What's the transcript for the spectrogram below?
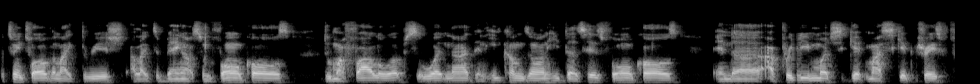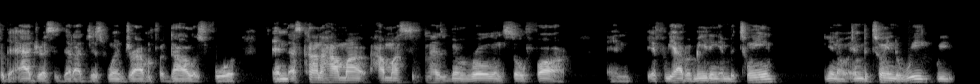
between twelve and like three ish, I like to bang out some phone calls, do my follow ups or whatnot. Then he comes on, he does his phone calls, and uh, I pretty much get my skip trace for the addresses that I just went driving for dollars for, and that's kind of how my how my system has been rolling so far. And if we have a meeting in between, you know, in between the week, we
